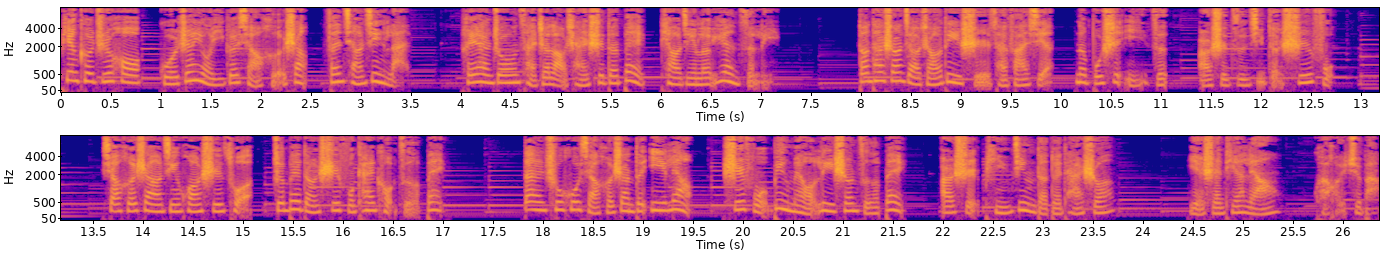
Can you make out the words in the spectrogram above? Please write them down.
片刻之后，果真有一个小和尚翻墙进来，黑暗中踩着老禅师的背跳进了院子里。当他双脚着地时，才发现那不是椅子，而是自己的师傅。小和尚惊慌失措，准备等师傅开口责备。但出乎小和尚的意料，师傅并没有厉声责备，而是平静地对他说：“夜深天凉，快回去吧。”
